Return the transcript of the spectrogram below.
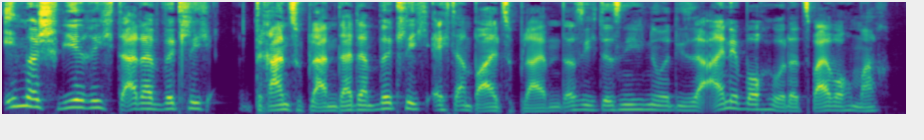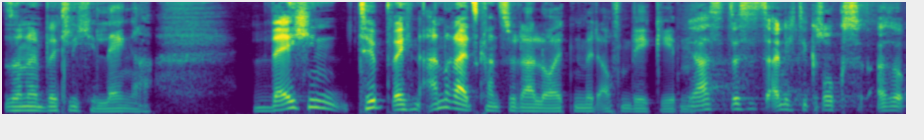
immer schwierig, da da wirklich dran zu bleiben, da dann wirklich echt am Ball zu bleiben, dass ich das nicht nur diese eine Woche oder zwei Wochen mache, sondern wirklich länger. Welchen Tipp, welchen Anreiz kannst du da Leuten mit auf den Weg geben? Ja, das ist eigentlich die Krux. Also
